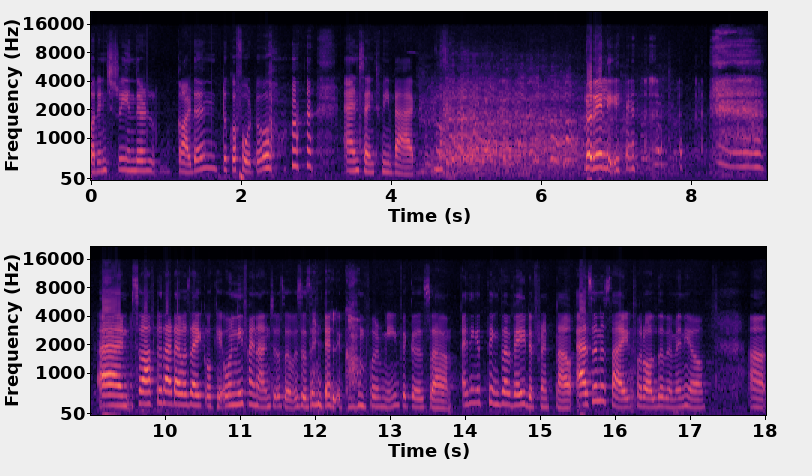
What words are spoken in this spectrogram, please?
orange tree in their garden, took a photo, and sent me back. no, really. And so after that, I was like, okay, only financial services and telecom for me because uh, I think things are very different now. As an aside for all the women here, uh,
